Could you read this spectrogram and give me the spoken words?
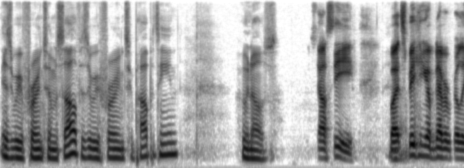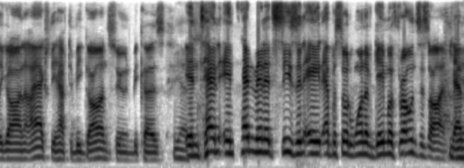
is he referring to himself? Is he referring to Palpatine? Who knows? Shall see. But Yeah. speaking of never really gone, I actually have to be gone soon because Yes. in ten in ten minutes, season eight, episode one of Game of Thrones is on. Kevin.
